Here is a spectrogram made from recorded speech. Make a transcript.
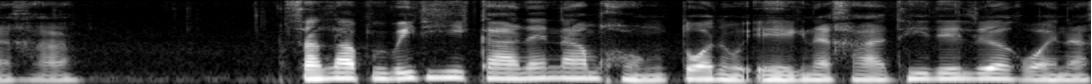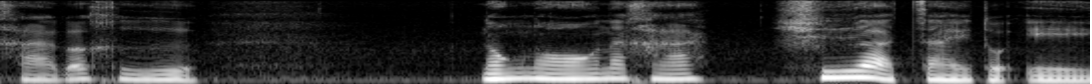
นะคะสำหรับวิธีการแนะนำของตัวหนูเองนะคะ ที่ได้เลือกไว้นะคะก็คือน้องๆนะคะ เชื่อใจตัวเอง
